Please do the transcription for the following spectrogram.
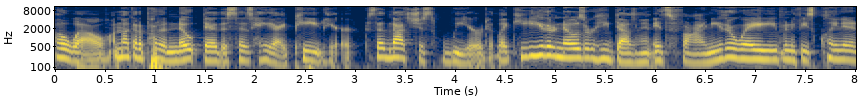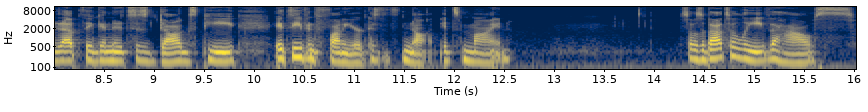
oh well, I'm not going to put a note there that says, hey, I peed here. Because then that's just weird. Like, he either knows or he doesn't. It's fine. Either way, even if he's cleaning it up thinking it's his dog's pee, it's even funnier because it's not. It's mine. So I was about to leave the house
